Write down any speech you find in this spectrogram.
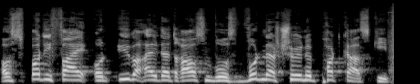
auf Spotify und überall da draußen, wo es wunderschöne Podcasts gibt.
